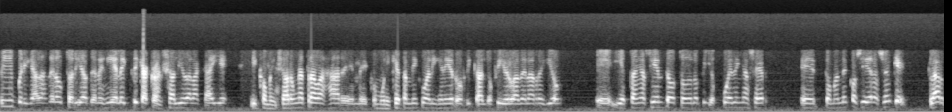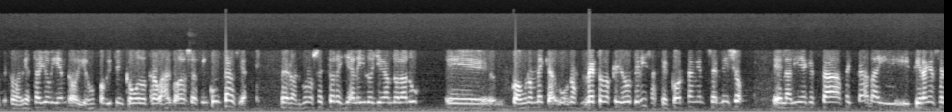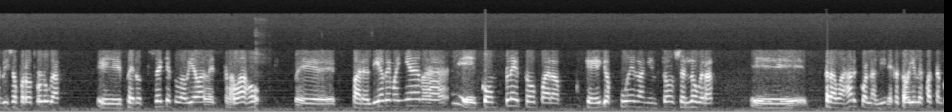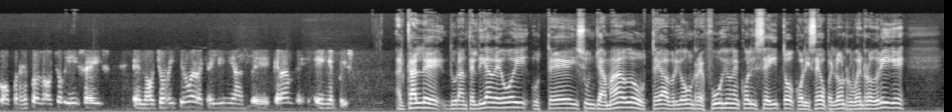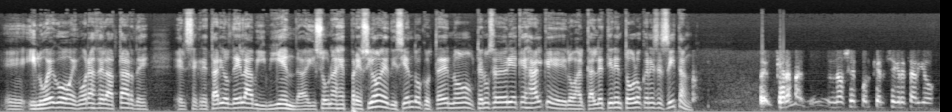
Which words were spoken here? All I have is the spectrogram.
vi brigadas de la Autoridad de Energía Eléctrica que han salido a la calle y comenzaron a trabajar. Eh, me comuniqué también con el ingeniero Ricardo Figueroa de la región y están haciendo todo lo que ellos pueden hacer, tomando en consideración que, claro, que todavía está lloviendo y es un poquito incómodo trabajar bajo esas circunstancias, pero algunos sectores ya le ha ido llegando la luz eh, con unos, unos métodos que ellos utilizan, que cortan el servicio en la línea que está afectada y, tiran el servicio por otro lugar. Eh, pero sé que todavía va a haber trabajo eh, para el día de mañana eh, completo para que ellos puedan entonces lograr trabajar con las líneas que todavía le faltan, como por ejemplo en la 816, en la 829, que hay líneas grandes en el piso. Alcalde, durante el día de hoy usted hizo un llamado, usted abrió un refugio en el Coliseito, Coliseo, perdón, Rubén Rodríguez, eh, y luego en horas de la tarde el secretario de la vivienda hizo unas expresiones diciendo que usted no, usted no se debería quejar, que los alcaldes tienen todo lo que necesitan. Eh, caramba, no sé por qué el secretario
